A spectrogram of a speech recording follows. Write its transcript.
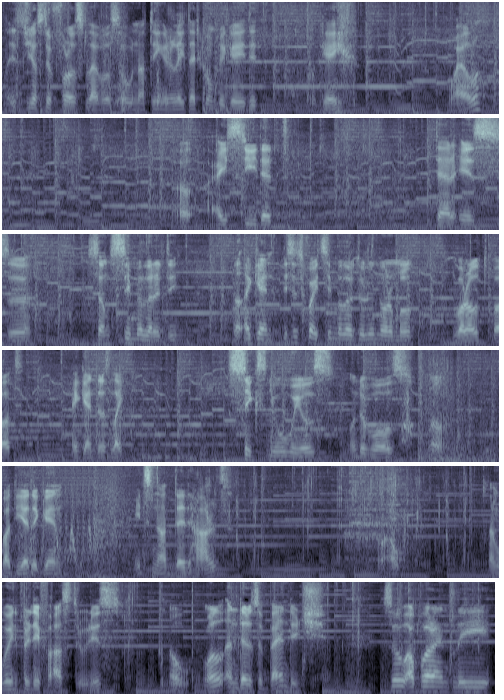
it's just the first level so nothing really that complicated okay well well, I see that there is uh, some similarity. Well, again, this is quite similar to the normal world, but again, there's like six new wheels on the walls. Oh, but yet again, it's not that hard. Wow, I'm going pretty fast through this. Oh, well, and there's a bandage. So apparently,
